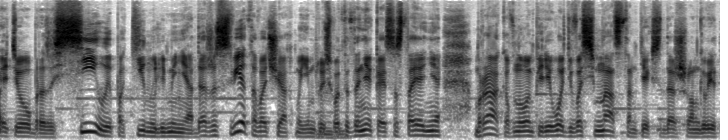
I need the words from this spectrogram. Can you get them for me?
эти образы. Силы покинули меня, даже света в очах моим. То есть вот это некое состояние мрака. В новом переводе, в 18 тексте дальше он говорит,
